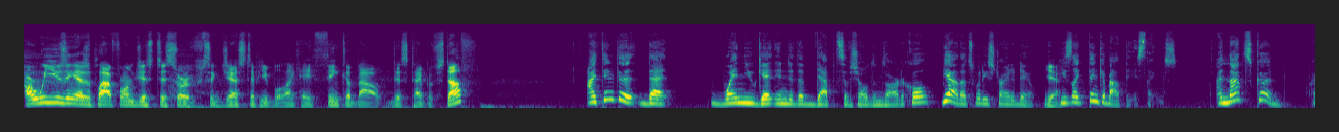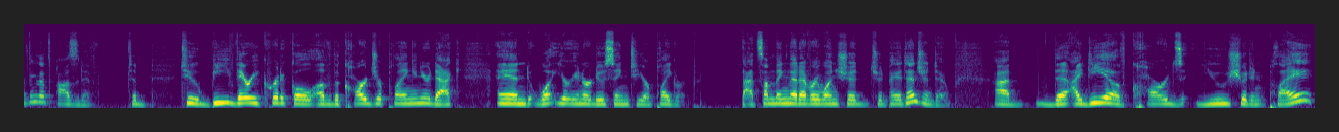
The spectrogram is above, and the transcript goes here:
are we using it as a platform just to sort of suggest to people like, hey, think about this type of stuff? I think that that when you get into the depths of Sheldon's article, yeah, that's what he's trying to do. Yeah. He's like, think about these things. And that's good. I think that's positive. To to be very critical of the cards you're playing in your deck and what you're introducing to your play group. That's something that everyone should should pay attention to. Uh, the idea of cards you shouldn't play,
